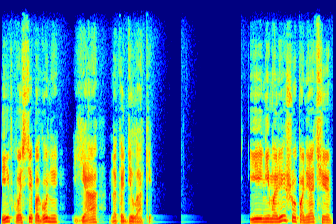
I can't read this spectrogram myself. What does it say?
и в хвосте погони я на Кадиллаке. И ни малейшего понятия,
